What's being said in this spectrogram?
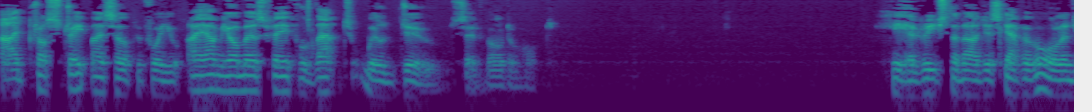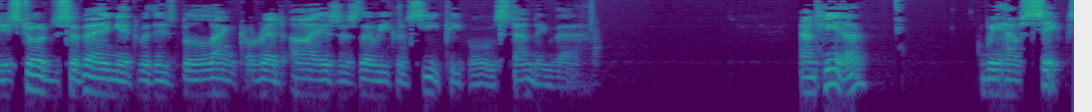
I prostrate myself before you. I am your most faithful. That will do, said Voldemort. He had reached the largest gap of all, and he stood surveying it with his blank red eyes as though he could see people standing there. And here, we have six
